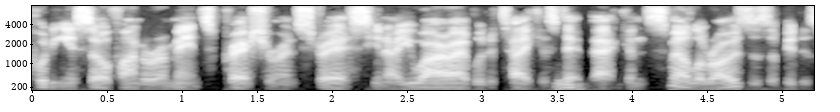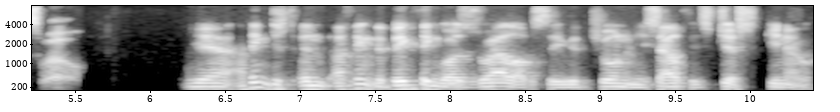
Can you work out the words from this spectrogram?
putting yourself under immense pressure and stress. You know, you are able to take a step back and smell the roses a bit as well. Yeah, I think just, and I think the big thing was as well, obviously with Sean and yourself, is just you know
